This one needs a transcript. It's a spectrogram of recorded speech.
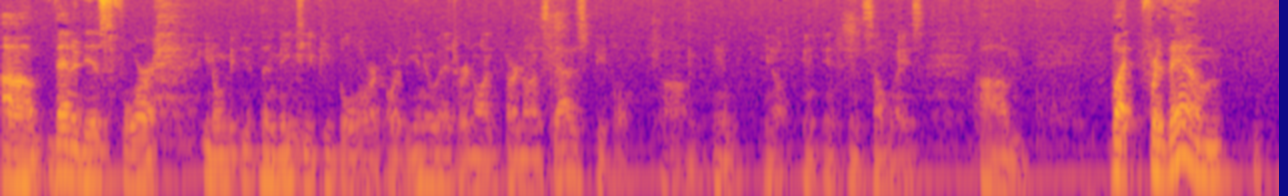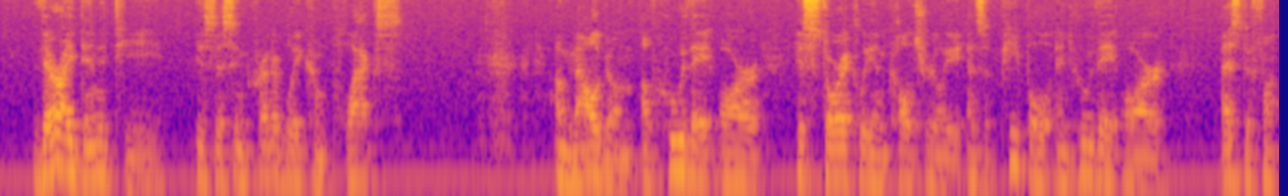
Um, than it is for you know the Métis people or, or the Inuit or non or non-status people um, in you know in, in, in some ways. Um, but for them, their identity is this incredibly complex amalgam of who they are historically and culturally as a people and who they are as defined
